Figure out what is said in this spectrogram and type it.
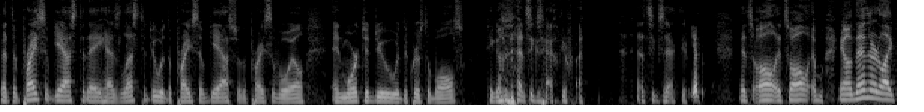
that the price of gas today has less to do with the price of gas or the price of oil, and more to do with the crystal balls?" He goes, "That's exactly right. That's exactly right. Yep. It's all. It's all. You know. Then they're like,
